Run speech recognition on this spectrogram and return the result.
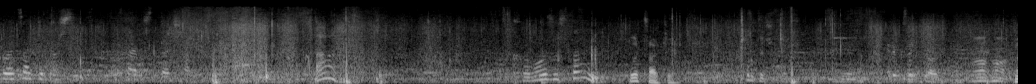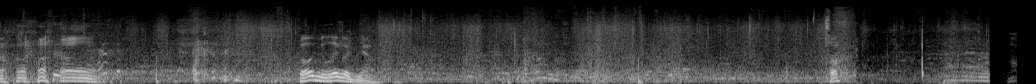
plecaki proszę zostawić tutaj sam. Tak. Кого заставить? Пlecaki. Курточку. Ага. To miłego dnia. Co? Ну,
